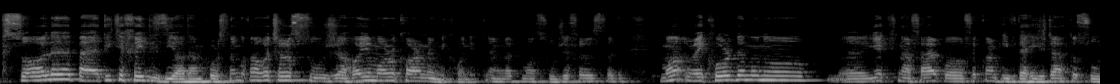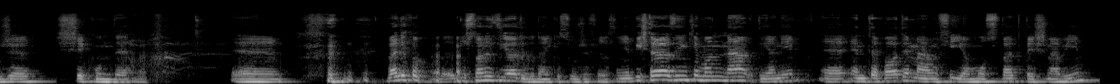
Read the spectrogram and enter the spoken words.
سوال بعدی که خیلی زیادم پرسیدن گفتن آقا چرا سوژه های ما رو کار نمی‌کنید؟ انقدر ما سوژه فرستادیم. ما رکوردمون رو یک نفر با فکر کنم 17 18 تا سوژه شکونده. ولی خب دوستان زیادی بودن که سوژه فرستادن. یعنی بیشتر از این که ما نقد یعنی انتقاد منفی یا مثبت بشنویم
